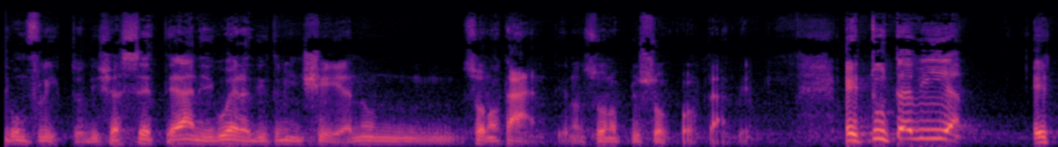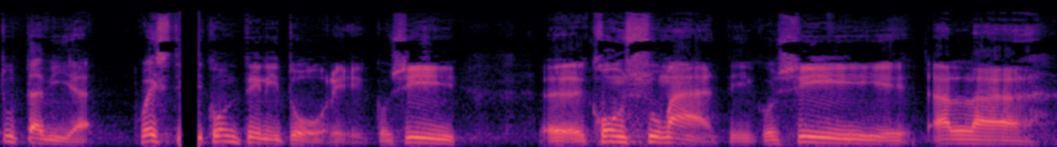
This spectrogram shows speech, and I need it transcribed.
di conflitto, 17 anni di guerra di trincea, non sono tanti, non sono più sopportabili. E tuttavia, e tuttavia questi contenitori così eh, consumati, così alla,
